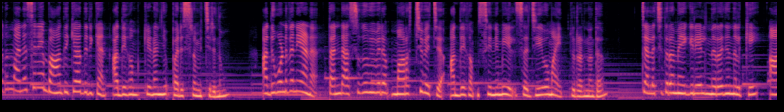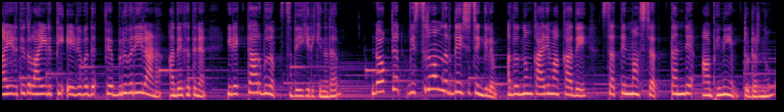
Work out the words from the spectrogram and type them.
അത് മനസ്സിനെ ബാധിക്കാതിരിക്കാൻ അദ്ദേഹം കിണഞ്ഞു പരിശ്രമിച്ചിരുന്നു. അതുകൊണ്ട് തന്നെയാണ് തന്റെ അസുഖവിവരം മറച്ചുവെച്ച് അദ്ദേഹം സിനിമയിൽ സജീവമായി തുടർന്നത്. ചലച്ചിത്ര മേഖലയിൽ നിറഞ്ഞു നിൽക്കെ ആയിരത്തി തൊള്ളായിരത്തി എഴുപത് ഫെബ്രുവരിയിലാണ് അദ്ദേഹത്തിന് രക്താർബുദം സ്ഥിരീകരിക്കുന്നത്. ഡോക്ടർ വിശ്രമം നിർദ്ദേശിച്ചെങ്കിലും അതൊന്നും കാര്യമാക്കാതെ സത്യൻ മാസ്റ്റർ തന്റെ അഭിനയം തുടർന്നു.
